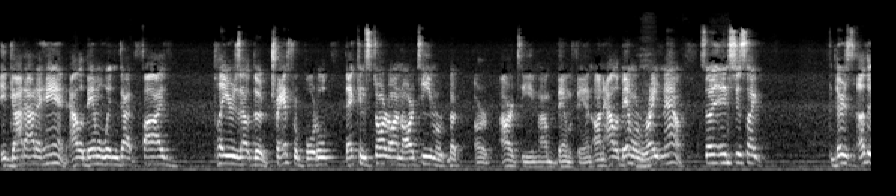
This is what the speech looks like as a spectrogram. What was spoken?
it got out of hand. Alabama went and got five players out the transfer portal that can start on our team or, or our team. I'm a Bama fan on Alabama right now. So it's just like there's other,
